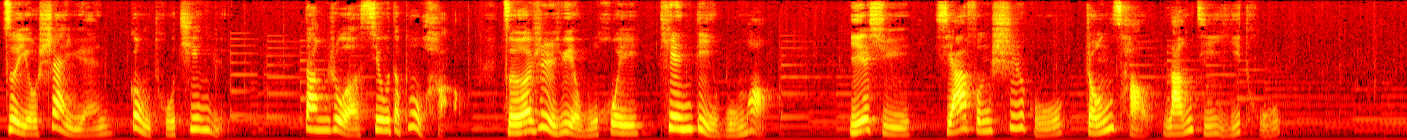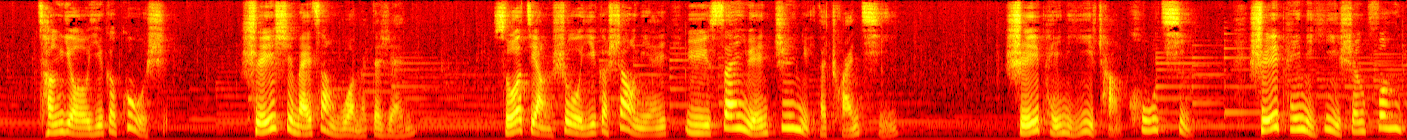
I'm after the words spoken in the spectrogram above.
自有善缘，共图听雨。当若修得不好，则日月无辉，天地无貌。也许。狭逢尸骨，种草狼藉遗途。曾有一个故事，谁是埋葬我们的人？所讲述一个少年与三元之女的传奇。谁陪你一场哭泣？谁陪你一生风雨？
